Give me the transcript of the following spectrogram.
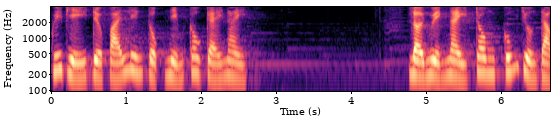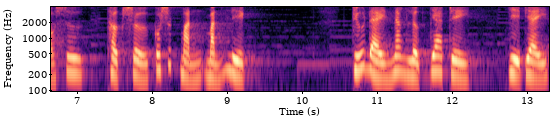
quý vị đều phải liên tục niệm câu kệ này lời nguyện này trong cúng dường đạo sư thật sự có sức mạnh mãnh liệt. Chứa đầy năng lực gia trì, vì vậy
